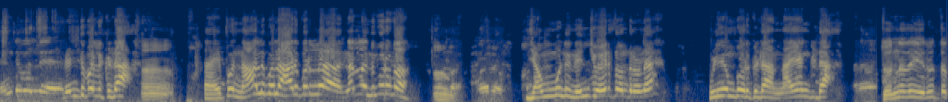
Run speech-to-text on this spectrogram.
ரெண்டு பல்லு. கிடா ஆ, இப்போ நாலு பல்லு ஆறு பல்ல நல்லா நிபுணமா ஜம்முன்னு நெஞ்சு உயர்த்து வந்துடும் புளியம்போர் கிடா நயம் கிடா சொன்னது இருபத்தி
